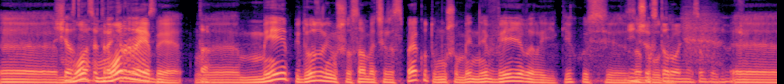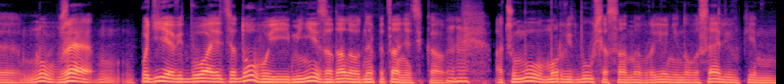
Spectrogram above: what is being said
Е, Ще з мо- 23 мор вересня. риби Так. е, ми підозрюємо, що саме через спеку, тому що ми не виявили якихось е, Інших забруднень. сторонніх забруднювачів. Е, ну, вже м, подія відбувається довго, і мені задали одне питання цікаве. Мгм. А чому мор відбувся саме в районі Новоселівки, М-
